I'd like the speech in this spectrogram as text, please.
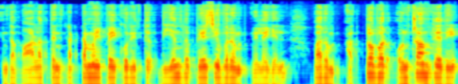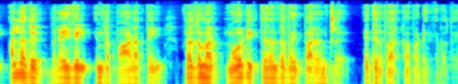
இந்த பாலத்தின் கட்டமைப்பை குறித்து வியந்து பேசி வரும் நிலையில் வரும் அக்டோபர் ஒன்றாம் தேதி அல்லது விரைவில் இந்த பாலத்தை பிரதமர் மோடி திறந்து வைப்பார் என்று எதிர்பார்க்கப்படுகிறது.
